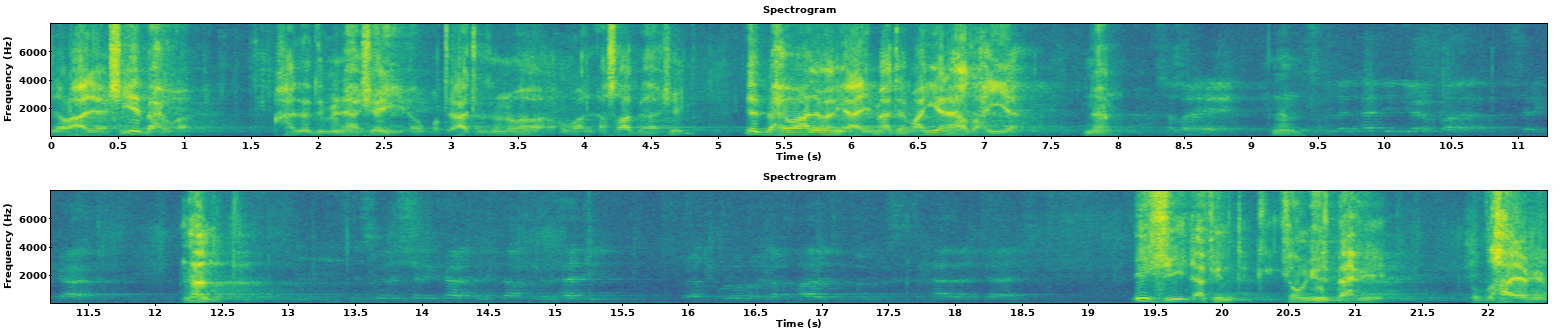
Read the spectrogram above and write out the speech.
جرى عليها شيء يذبحها. خلد منها شيء أو قطعت أذنها أو أصابها شيء يذبحها على ما هي ما دام عينها ضحية. نعم. نعم. الهدي اللي يعطى نعم. بالنسبة للشركات اللي تاخذ الهدي وينقلونه إلى خارج المملكه هل هذا جائز؟ يجزي لكن كونه يذبح في الضحايا في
